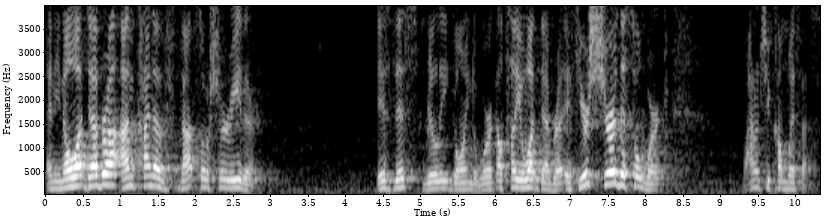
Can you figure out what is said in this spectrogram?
And you know what, Deborah? I'm kind of not so sure either. Is this really going to work? I'll tell you what, Deborah, if you're sure this will work, why don't you come with us?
